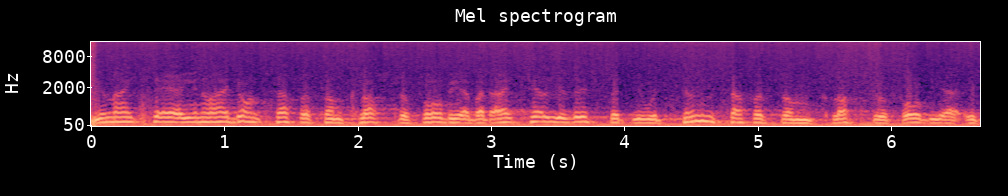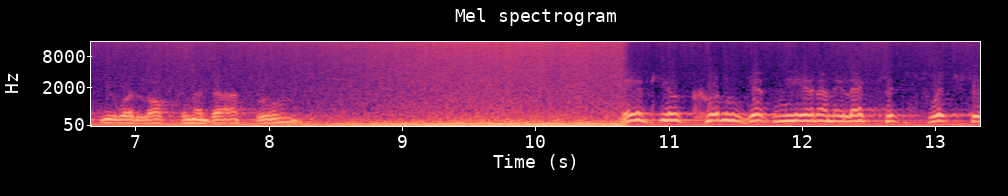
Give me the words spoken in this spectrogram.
You might say, you know, I don't suffer from claustrophobia, but I tell you this, that you would soon suffer from claustrophobia if you were locked in a dark room. If you couldn't get near an electric switch to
